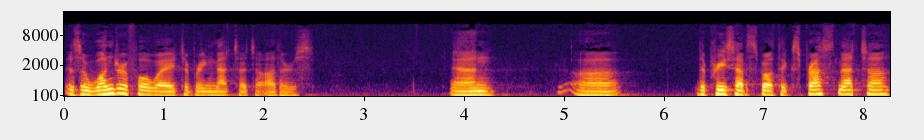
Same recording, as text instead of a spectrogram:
is a wonderful way to bring metta to others. And uh, the precepts both express metta,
